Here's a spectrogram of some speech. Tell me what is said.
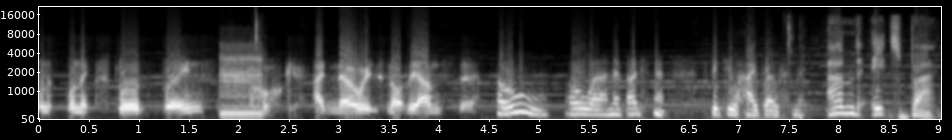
Un- unexplored brains. Okay. I know it's not the answer. Oh. Oh well, I never. it's a bit too highbrow for me. And it's back,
